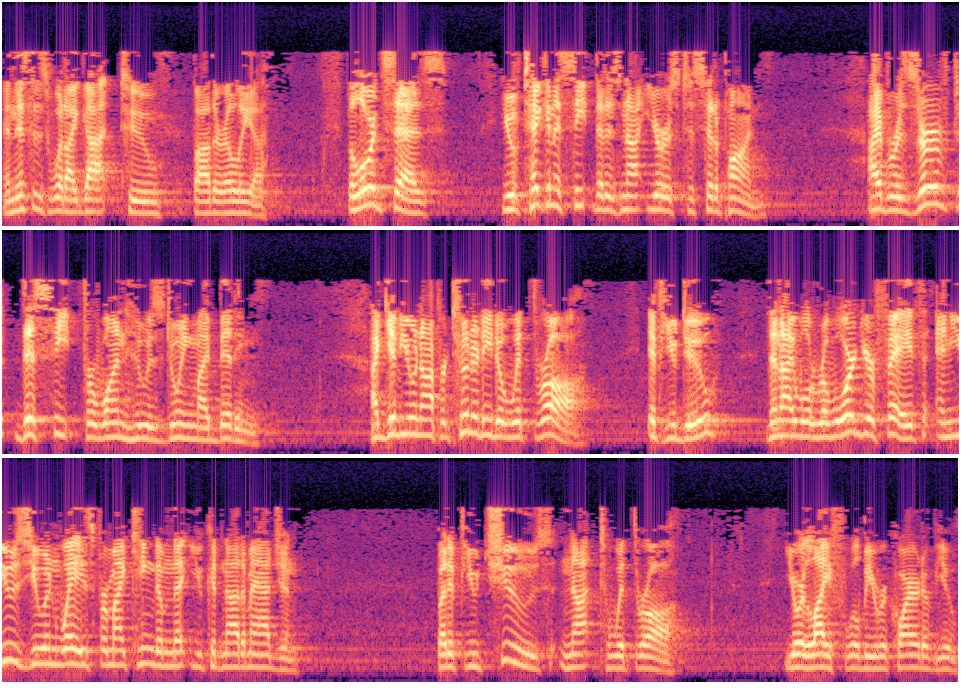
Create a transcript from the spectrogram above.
And this is what I got to Father Alia. The Lord says, You have taken a seat that is not yours to sit upon. I've reserved this seat for one who is doing my bidding. I give you an opportunity to withdraw. If you do, then I will reward your faith and use you in ways for my kingdom that you could not imagine. But if you choose not to withdraw, your life will be required of you.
